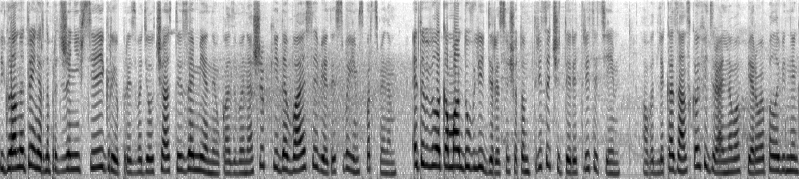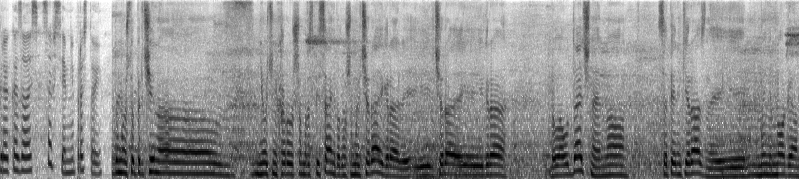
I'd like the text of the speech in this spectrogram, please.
И главный тренер на протяжении всей игры производил частые замены, указывая на ошибки и давая советы своим спортсменам. Это вывело команду в лидеры со счетом 34-37. А вот для Казанского федерального первая половина игры оказалась совсем непростой. Думаю, что причина в не очень хорошем расписании, потому что мы вчера играли, и вчера игра была удачная, но соперники разные, и мы немного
